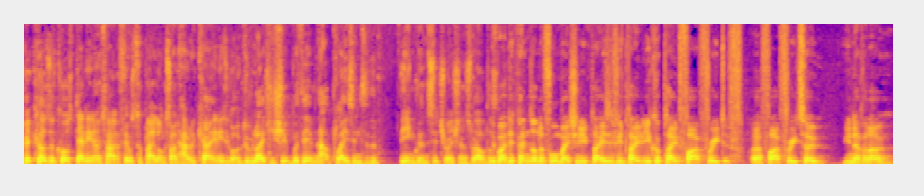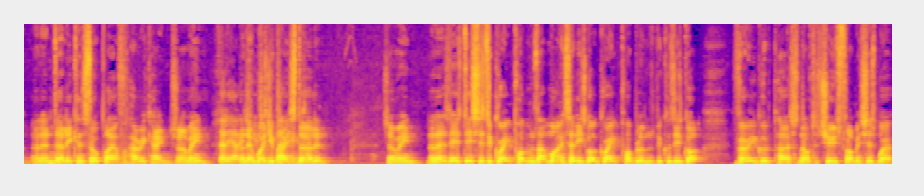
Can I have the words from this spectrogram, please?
Because, of course, Dele knows how it feels to play alongside Harry Kane. He's got a good relationship with him. That plays into the, the England situation as well, doesn't it? but it depends on the formation he plays. If he played, he could play five three uh, five three two. You never know, and then Dele can still play off of Harry Kane. Do you know what I mean? Dele Alli's but then where do you play playing. Sterling? Do you know what I mean? And there's, there's- this is the great problems. Like Martin said, he's got great problems because he's got very good personnel to choose from. It's just where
